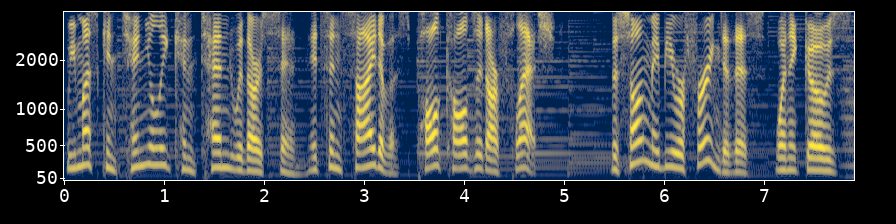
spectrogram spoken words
we must continually contend with our sin. It's inside of us. Paul calls it our flesh. The song may be referring to this when it goes,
